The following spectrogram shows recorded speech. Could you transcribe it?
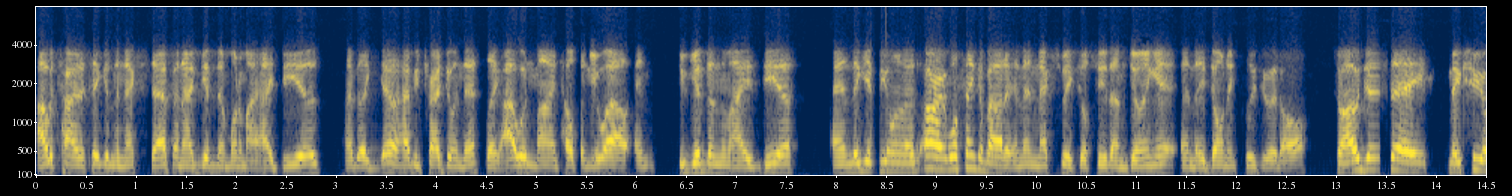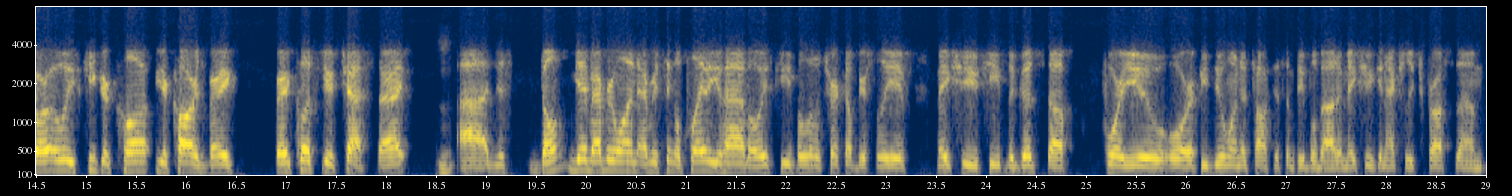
I would try to take it the next step, and I'd give them one of my ideas. I'd be like, "Yo, have you tried doing this? Like, I wouldn't mind helping you out." And you give them my idea, and they give you one of those, all right, we'll think about it. And then next week you'll see them doing it and they don't include you at all. So I would just say, make sure you always keep your cl- your cards very, very close to your chest. All right? mm-hmm. Uh, just don't give everyone every single play that you have. Always keep a little trick up your sleeve. Make sure you keep the good stuff for you. Or if you do want to talk to some people about it, make sure you can actually trust them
